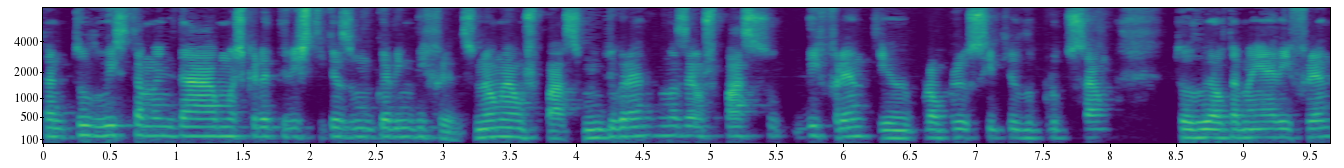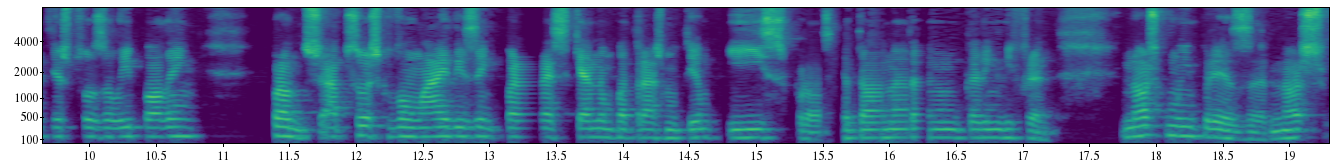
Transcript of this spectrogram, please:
Portanto, tudo isso também lhe dá umas características um bocadinho diferentes. Não é um espaço muito grande, mas é um espaço diferente e o próprio sítio de produção todo ele também é diferente e as pessoas ali podem prontos, há pessoas que vão lá e dizem que parece que andam para trás no tempo e isso, pronto, torna um bocadinho diferente. Nós como empresa, nós,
